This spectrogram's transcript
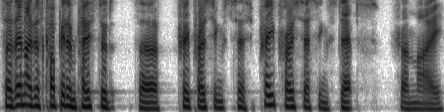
So then I just copied and pasted the pre-processing pre steps from my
